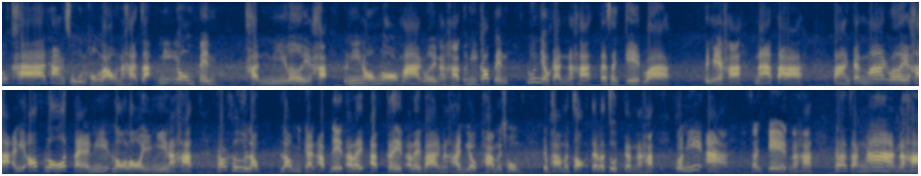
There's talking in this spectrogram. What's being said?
ลูกค้าทางศูนย์ของเรานะคะ จะนิยมเป็นคันนี้เลยค่ะ ตัวนี้น้องหล่อมากเลยนะคะ ตัวนี้ก็เป็นรุ่นเดียวกันนะคะ แต่สังเกตว่า เป็นไงคะ หน้าตาต่างกันมากเลยค่ะ อันนี้ออฟโรดแต่อันนี้หล่อๆอย่างนี้นะคะ ก็คือเราเรามีการอัปเดตอะไรอัปเกรดอะไรบ้างนะคะ เดี๋ยวพามาชม เดี๋ยวพามาเจาะแต่ละจุดกันนะคะ ตัวนี้อะสังเกตนะคะ กระจังหน้านะคะ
